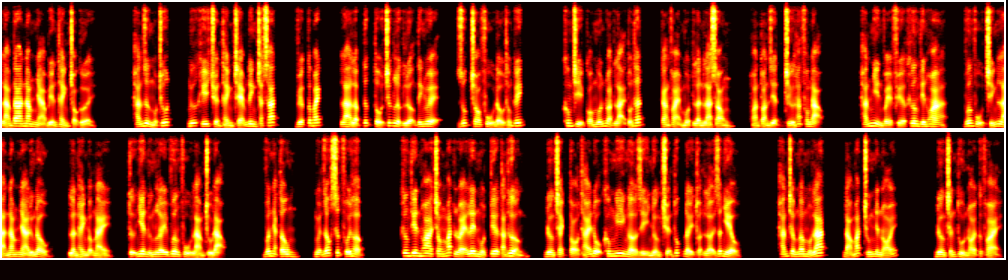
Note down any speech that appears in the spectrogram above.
làm ta năm nhà biến thành trò cười. Hắn dừng một chút, ngữ khí chuyển thành chém đinh chặt sát việc cấp bách là lập tức tổ chức lực lượng tinh nhuệ, giúp cho phủ đầu thống kích. Không chỉ có muốn đoạt lại tổn thất, càng phải một lần là xong, hoàn toàn diện trừ hát phong đạo. Hắn nhìn về phía khương thiên hoa, vương phủ chính là năm nhà đứng đầu, lần hành động này, tự nhiên ứng lấy vương phủ làm chủ đạo. Vân nhạc tông, nguyện dốc sức phối hợp. Khương thiên hoa trong mắt lóe lên một tia tán thưởng, đường trạch tỏ thái độ không nghi ngờ gì nhường chuyện thúc đẩy thuận lợi rất nhiều hắn trầm ngâm một lát, đảo mắt chúng nhân nói, đường trấn thủ nói cực phải.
